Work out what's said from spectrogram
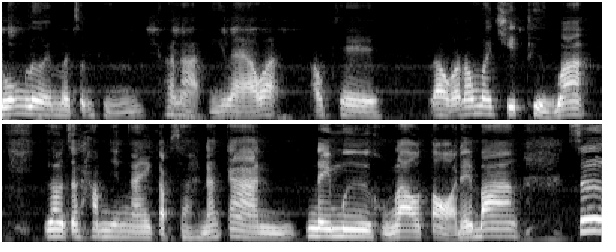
ล่วงเลยมาจนถึงขนาดนี้แล้วอะโอเค เราก็ต้องมาคิดถึงว่าเราจะทำยังไงกับสถานการณ์ในมือของเราต่อได้บ้าง ซึ่ง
